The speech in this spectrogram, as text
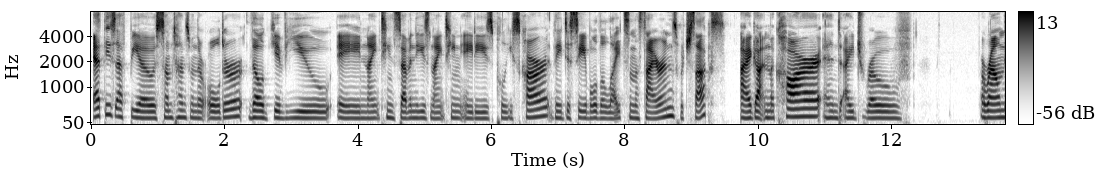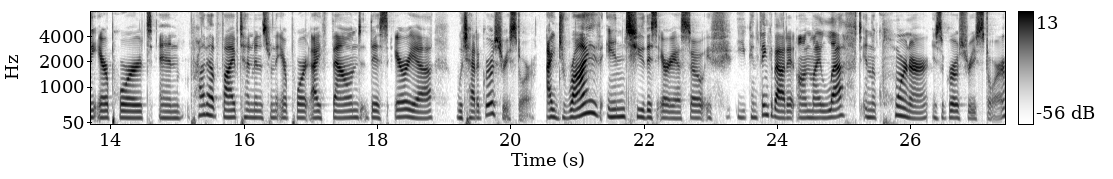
At these FBOs, sometimes when they're older, they'll give you a 1970s, 1980s police car. They disable the lights and the sirens, which sucks. I got in the car and I drove around the airport and probably about five ten minutes from the airport i found this area which had a grocery store. I drive into this area so if you can think about it on my left in the corner is a grocery store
